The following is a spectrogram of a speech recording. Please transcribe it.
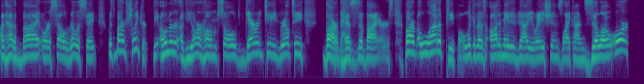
on how to buy or sell real estate with Barb Schlinker, the owner of Your Home Sold Guaranteed Realty. Barb has the buyers. Barb, a lot of people look at those automated valuations like on Zillow, or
